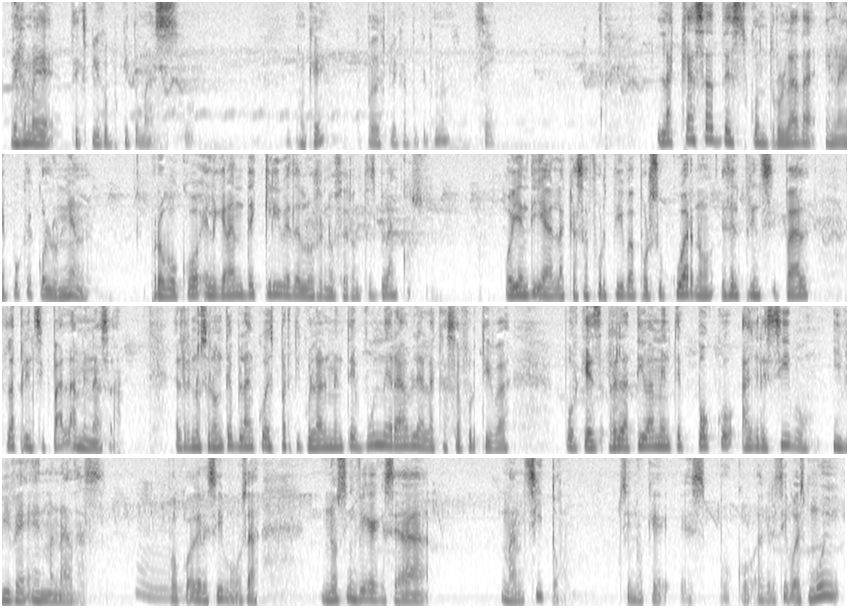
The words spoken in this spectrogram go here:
déjame, te explico un poquito más. ¿Ok? ¿Te puedo explicar un poquito más? Sí. La caza descontrolada en la época colonial provocó el gran declive de los rinocerontes blancos. Hoy en día, la caza furtiva por su cuerno es, el principal, es la principal amenaza. El rinoceronte blanco es particularmente vulnerable a la caza furtiva porque es relativamente poco agresivo y vive en manadas. Mm. Poco agresivo, o sea, no significa que sea mansito, sino que es poco agresivo. Es muy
